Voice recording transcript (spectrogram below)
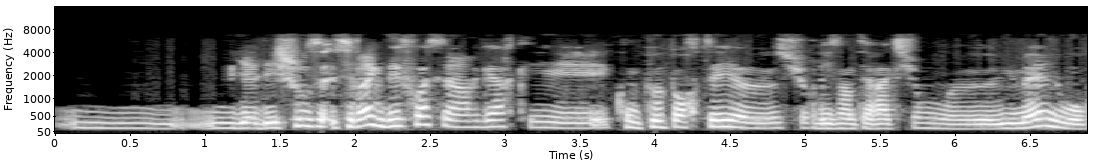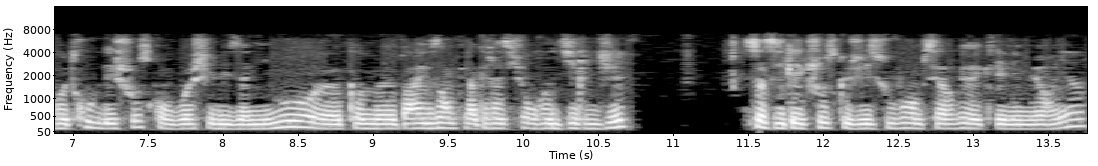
où il y a des choses. C'est vrai que des fois, c'est un regard qu'on peut porter sur les interactions humaines, où on retrouve des choses qu'on voit chez les animaux, comme par exemple l'agression redirigée. Ça, c'est quelque chose que j'ai souvent observé avec les lémuriens.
